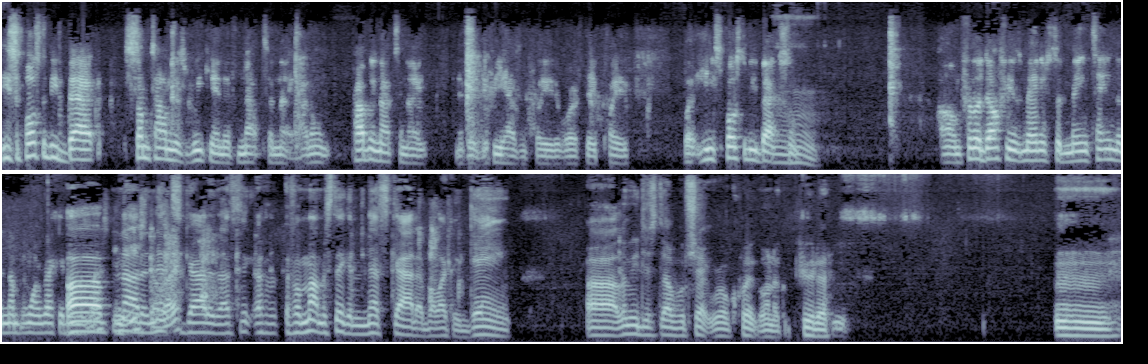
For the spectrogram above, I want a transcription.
he's supposed to be back sometime this weekend, if not tonight. I don't probably not tonight if it, if he hasn't played or if they played, but he's supposed to be back mm-hmm. soon. Um, Philadelphia has managed to maintain the number one record. Uh, the, nah, the, Nets right? got it. I think, if I'm not mistaken, the Nets got it by like a game. Uh, let me just double check real quick on the computer. Mm,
